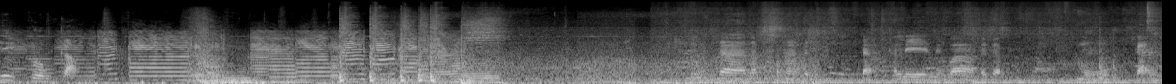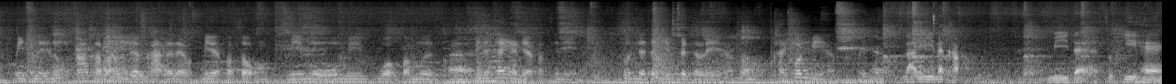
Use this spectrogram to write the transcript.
ที่กรุงเก่าจะรับประทานเป็นแบบทะเลหรือว่าเป็นแบบหมูไก่ มีทะเลลูกค้าสามารถเลือกทานได้เลยมีแบบผสม มีหมู มีบวกปลาหมึกอ่ามีมีแต่แห้งอย่างเดียวครับที่นี่ส่วนใหญ่จะกินเป็นทะเลครับ ไข่ข้นมีครับร้านนี้นะครับ มีแต่สุกี้แห้ง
